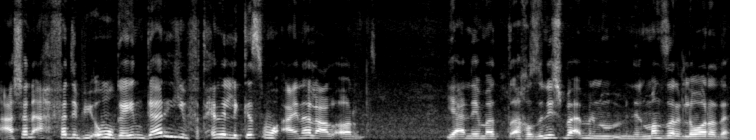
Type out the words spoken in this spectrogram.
عشان أحفادي بيقوموا جايين جري فاتحين الأكياس موقعينها لي على الأرض. يعني ما تاخذونيش بقى من من المنظر اللي ورا ده.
